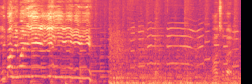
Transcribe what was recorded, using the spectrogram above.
1번 1번 1 1 1 1 1아 제발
